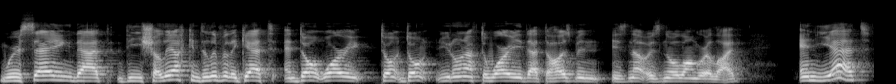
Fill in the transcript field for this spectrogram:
we're saying that the shaliach can deliver the get and don't worry, don't, don't, you don't have to worry that the husband is now, is no longer alive. And yet,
